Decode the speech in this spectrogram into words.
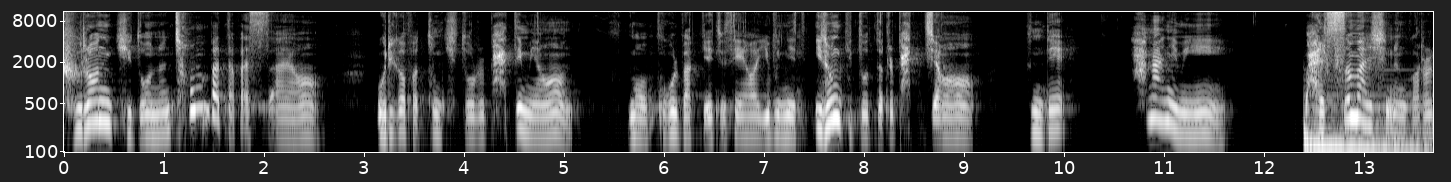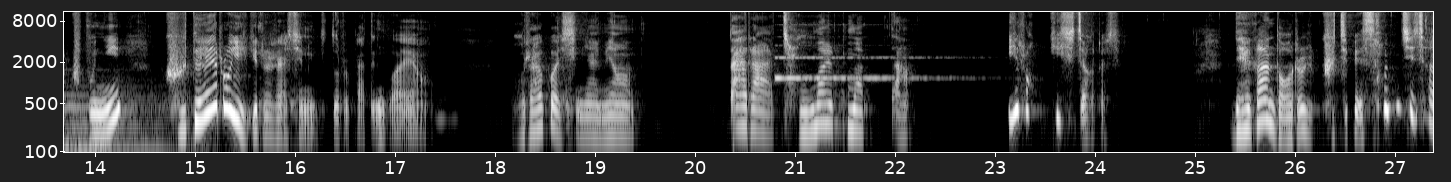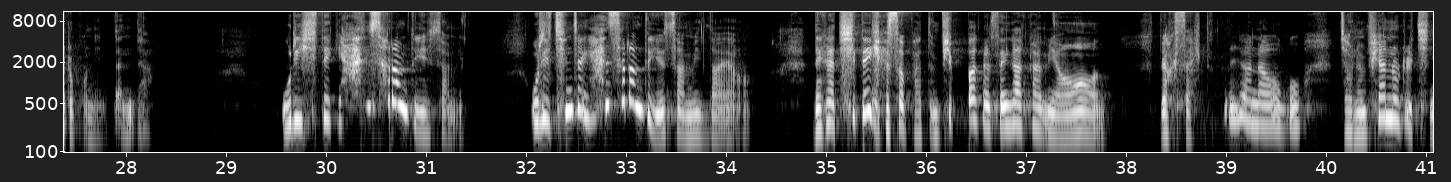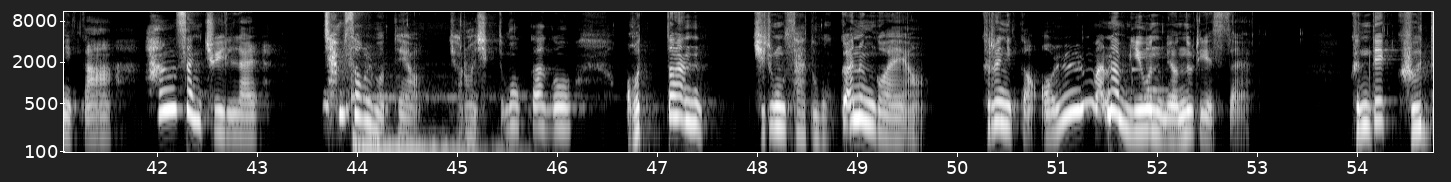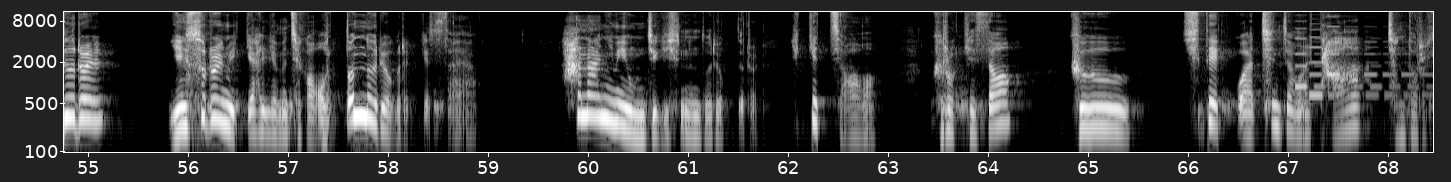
그런 기도는 처음 받아봤어요. 우리가 보통 기도를 받으면 뭐 복을 받게 해주세요. 이분이 이런 기도들을 받죠. 근데 하나님이 말씀하시는 거를 그분이 그대로 얘기를 하시는 기도를 받은 거예요. 뭐라고 하시냐면 딸아 정말 고맙다. 이렇게 시작을 하셔요. 내가 너를 그 집에 선지자로 보냈단다. 우리 시댁에 한 사람도 예수 안 믿고 우리 친정에 한 사람도 예수 안 믿어요. 내가 시댁에서 받은 핍박을 생각하면 멱살도 끌려 나오고 저는 피아노를 치니까 항상 주일날 참석을 못해요. 결혼식도 못 가고 어떠한 기둥사도 못 가는 거예요. 그러니까 얼마나 미운 며느리였어요. 근데 그들을 예수를 믿게 하려면 제가 어떤 노력을 했겠어요? 하나님이 움직이시는 노력들을 했겠죠. 그렇게 해서 그 시댁과 친정을 다 전도를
